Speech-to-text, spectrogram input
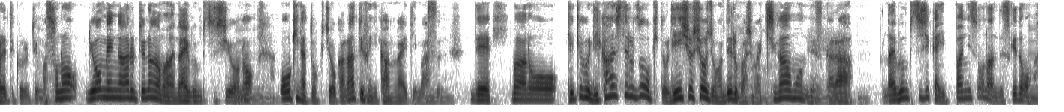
れてくるという、まあ、その両面があるというのが、まあ、内分泌腫瘍の大きな特徴かなというふうに考えています。で、まあ、あの、結局、罹患している臓器と臨床症状が出る場所が違うもんですから、内分泌疾患一般にそうなんですけども、うん、な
